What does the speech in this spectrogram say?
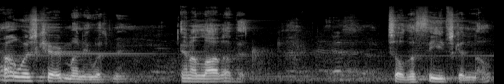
I always carry money with me, and a lot of it, so the thieves can know.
